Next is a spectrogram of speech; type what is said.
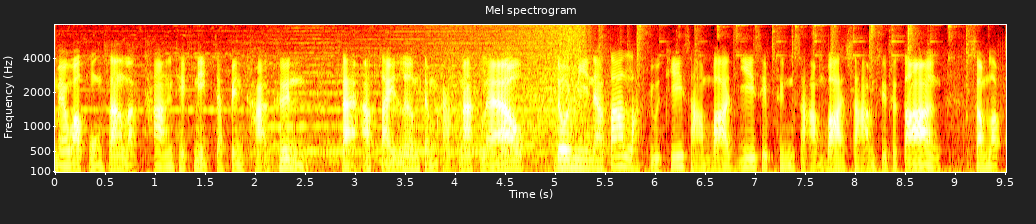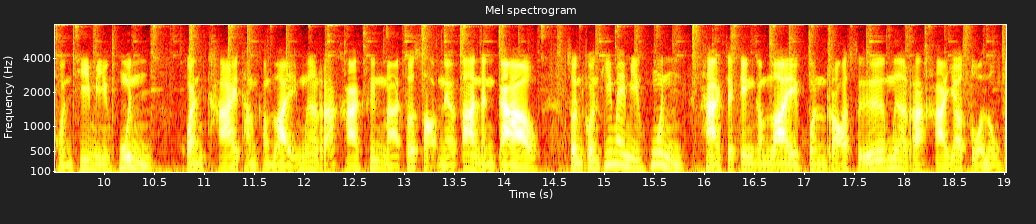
แม้ว่าโครงสร้างหลักทางเทคนิคจะเป็นขาขึ้น แต่อัพไซด์เริ่มจำกัดมากแล้ว โดยมีแนวต้านหลักอยู่ที่ 3 บาท 20 ถึง 3 บาท 30 สตางค์สำหรับคนที่มีหุ้นควรขายทำกำไรเมื่อราคาขึ้นมาทดสอบแนวต้านดังกล่าว ส่วนคนที่ไม่มีหุ้น หากจะเก็งกำไรควรรอซื้อเมื่อราคาย่อตัวลงไป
